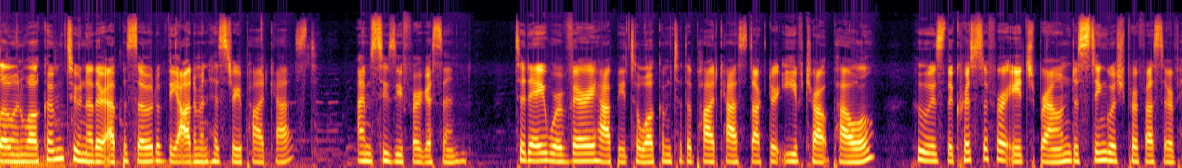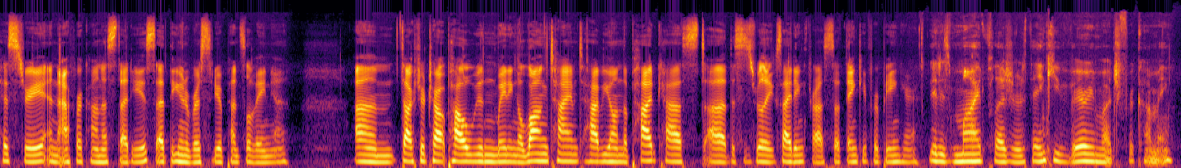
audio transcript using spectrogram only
Hello and welcome to another episode of the Ottoman History Podcast. I'm Susie Ferguson. Today we're very happy to welcome to the podcast Dr. Eve Troutt Powell, who is the Christopher H. Browne Distinguished Professor of History and Africana Studies at the University of Pennsylvania. Um, Dr. Troutt Powell, we've been waiting a long time to have you on the podcast. Uh, this is really exciting for us, so thank you for being here. It is my pleasure. Thank you very much for coming.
